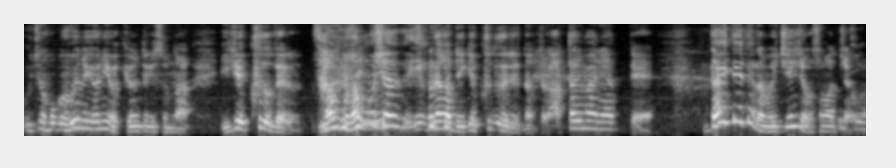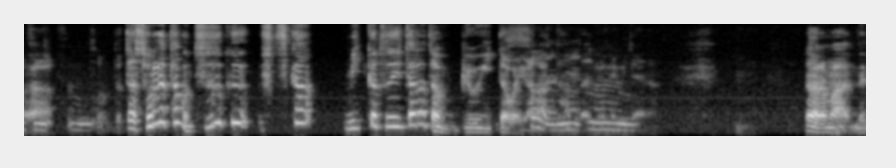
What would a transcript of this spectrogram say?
うちの他上の4人は基本的にそんな、いきなり9度出る。そう。なんも、なんもしなかったらいきなり9度出るってなったら当たり前にあって、大体ただもう1日で収まっちゃうから、一日。そう。だからそれが多分続く2日、3日続いたら多分病院行った方がいいかなってだね判断だよね、うんみたいな。うんだからまあ、ね、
